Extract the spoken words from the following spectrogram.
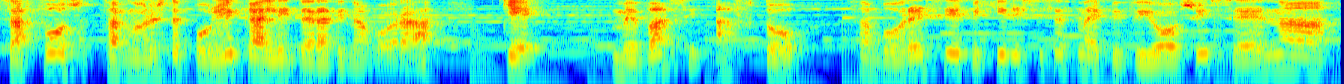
σαφώς θα γνωρίσετε πολύ καλύτερα την αγορά και με βάση αυτό θα μπορέσει η επιχείρησή σας να επιβιώσει σε ένα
